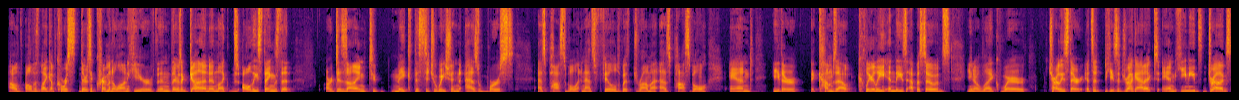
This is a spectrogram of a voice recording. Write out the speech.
all, all the like of course there's a criminal on here and there's a gun and like all these things that are designed to make the situation as worse as possible and as filled with drama as possible and either it comes out clearly in these episodes, you know, like where Charlie's there. It's a he's a drug addict and he needs drugs.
